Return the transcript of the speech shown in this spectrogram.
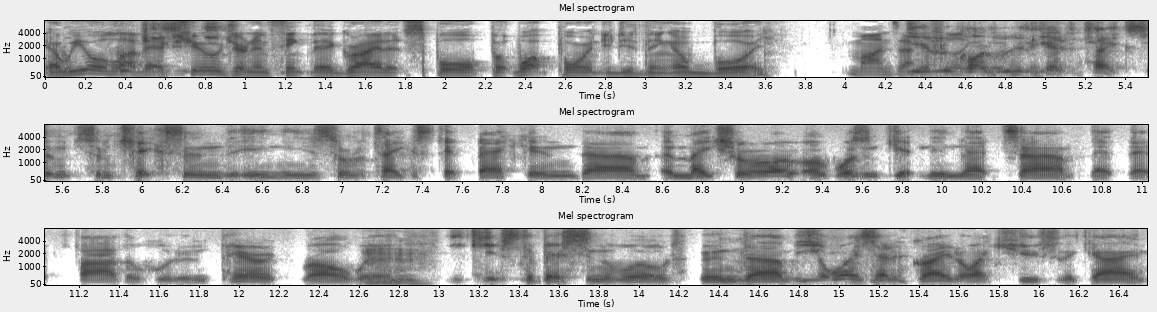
now we all love our children and think they're great at sport, but what point did you think, oh boy? Mine's Yeah, actually look, I really had to take some, some checks and, and you sort of take a step back and um, and make sure I, I wasn't getting in that um, that that fatherhood and parent role where Mhm. your kid's the best in the world. And um, he always had a great IQ for the game.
